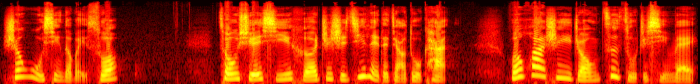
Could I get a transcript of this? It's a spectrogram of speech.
生物性的萎缩。从学习和知识积累的角度看，文化是一种自组织行为，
